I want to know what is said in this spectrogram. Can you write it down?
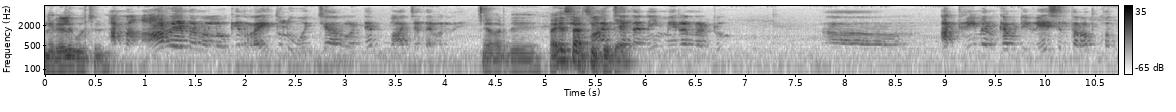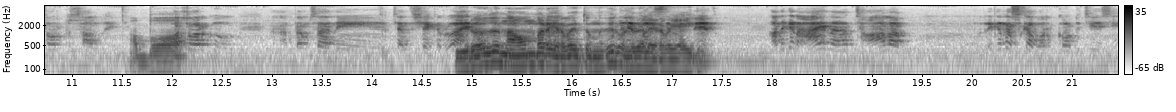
మీరు వెళ్ళి కూర్చోండి. అన్న ఆవేదనలోకి రైతులు వచ్చారు అంటే బాధ్యత ఎవరిది? ఎవరిది? వైఎస్ఆర్సీపీదే. బాధ్యతని మీరన్నట్టు ఆ, ఆ త్రీ మెన్ కమిటీ వేసిన తర్వాత కొంతవరకు సాల్వ్ అయింది. అబ్బో! కొంతవరకు పెంసాని ఈరోజు నవంబర్ ఇరవై తొమ్మిది రెండు వేల ఇరవై ఐదు. అందుకని ఆయన చాలా రిగరస్గా వర్కౌట్ చేసి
